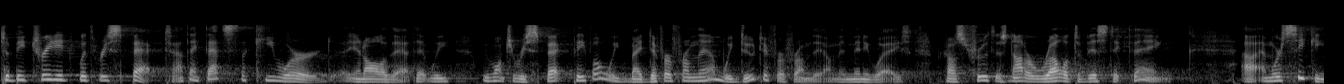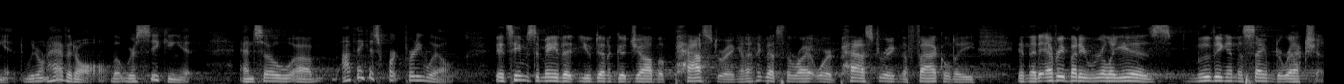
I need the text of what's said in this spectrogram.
to be treated with respect. I think that's the key word in all of that, that we, we want to respect people. We may differ from them. We do differ from them in many ways because truth is not a relativistic thing. Uh, and we're seeking it. We don't have it all, but we're seeking it. And so uh, I think it's worked pretty well. It seems to me that you've done a good job of pastoring, and I think that's the right word, pastoring the faculty, in that everybody really is moving in the same direction.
